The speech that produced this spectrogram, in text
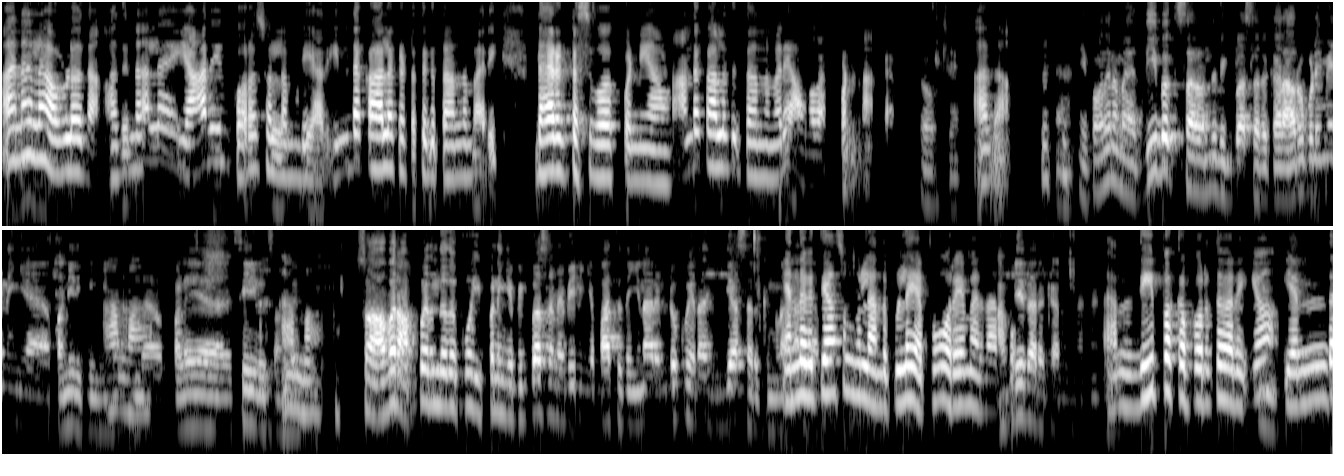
அதனால அவ்வளவுதான். அதனால யாரையும் குறை சொல்ல முடியாது. இந்த காலகட்டத்துக்கு தகுந்த மாதிரி டைரக்டர்ஸ் ஒர்க் பண்ணி ஆகணும். அந்த காலத்துக்கு தகுந்த மாதிரி அவங்க ஒர்க் பண்ணாங்க. அதான். இப்போ வந்து நம்ம தீபக் சார் வந்து பிக் பாஸ்ல இருக்காரு. அவரு கூடயுமே நீங்க பண்ணிருக்கீங்க. அந்த பழைய சீரியல்ஸ் வந்து. சோ அவர் அப்ப இருந்ததுக்கும் இப்ப நீங்க பிக் பாஸ்ல மேபி நீங்க பாத்துட்டீங்கன்னா ரெண்டுக்கும் ஏதாவது வித்தியாசம் இருக்குங்களா? எந்த வித்தியாசமும் இல்ல. அந்த பிள்ளை எப்பவும் ஒரே மாதிரி தான் இருக்கும். அப்படியே தான் இருக்காரு. அந்த தீபக்கை பொறுத்த வரைக்கும் எந்த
